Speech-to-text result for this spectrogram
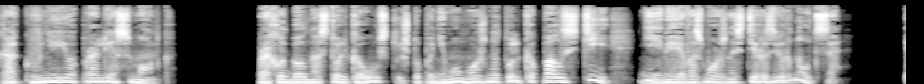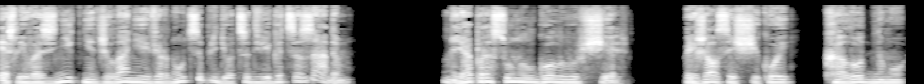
Как в нее пролез Монг? Проход был настолько узкий, что по нему можно только ползти, не имея возможности развернуться. Если возникнет желание вернуться, придется двигаться задом. Я просунул голову в щель, прижался щекой к холодному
